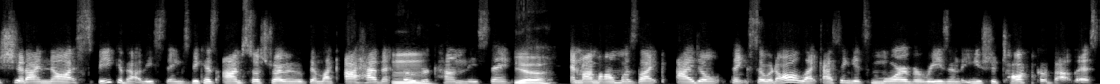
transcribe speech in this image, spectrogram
should I not speak about these things because I'm still struggling with them? Like I haven't mm. overcome these things. Yeah. And my mom was like, I don't think so at all. Like I think it's more of a reason that you should talk about this,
